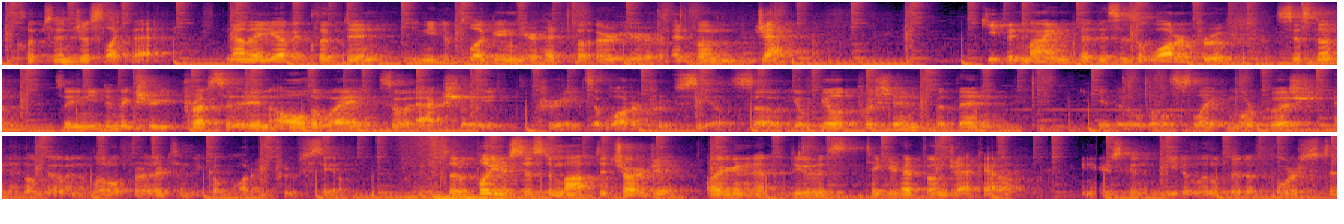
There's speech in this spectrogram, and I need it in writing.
clips in just like that. Now that you have it clipped in, you need to plug in your headphone or your headphone jack Keep in mind that this is a waterproof system, so you need to make sure you press it in all the way so it actually creates a waterproof seal. So you'll feel it push in, but then you give it a little slight more push and it'll go in a little further to make a waterproof seal. So to pull your system off to charge it, all you're gonna have to do is take your headphone jack out and you're just gonna need a little bit of force to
